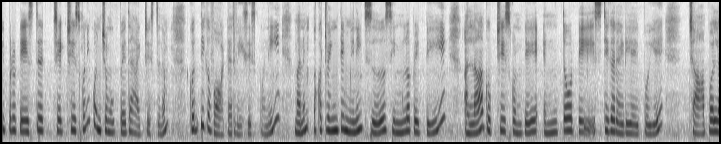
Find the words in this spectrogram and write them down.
ఇప్పుడు టేస్ట్ చెక్ చేసుకొని కొంచెం ఉప్పు అయితే యాడ్ చేస్తున్నాం. కొద్దిగా వాటర్ వేసేసుకొని మనం ఒక ట్వంటీ మినిట్స్ సిమ్లో పెట్టి అలా కుక్ చేసుకుంటే ఎంతో టేస్టీగా రెడీ అయిపోయే చేపల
